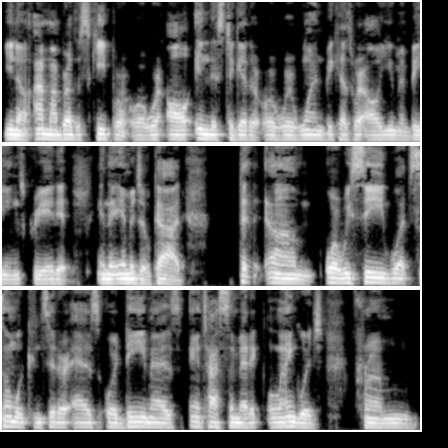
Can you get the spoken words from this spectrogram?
you know, I'm my brother's keeper or we're all in this together or we're one because we're all human beings created in the image of God. Um, or we see what some would consider as or deem as anti-Semitic language from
